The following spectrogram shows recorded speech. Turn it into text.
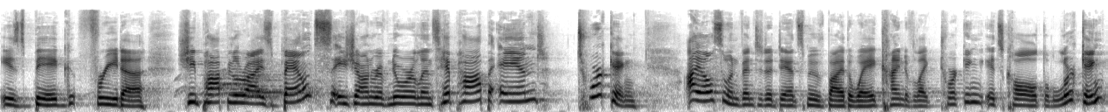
is Big Freedia. She popularized bounce, a genre of New Orleans hip hop, and twerking. I also invented a dance move, by the way, kind of like twerking. It's called lurking.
